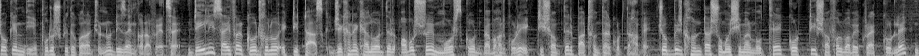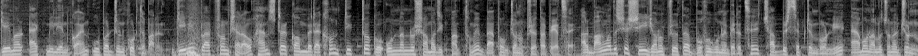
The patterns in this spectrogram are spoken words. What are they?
টোকেন দিয়ে পুরস্কৃত করার জন্য ডিজাইন করা হয়েছে। ডেইলি সাইফার কোড হলো একটি টাস্ক যেখানে খেলোয়াড়দের অবশ্যই মোর্স কোড ব্যবহার করে একটি শব্দের পাঠোদ্ধার করতে হবে। চব্বিশ ঘণ্টা সময়সীমার মধ্যে কোডটি সফলভাবে ক্র্যাক করলে গেমার এক মিলিয়ন কয়েন উপার্জন করতে পারেন। গেমিং প্ল্যাটফর্ম ছাড়াও হ্যামস্টার কমব্যাট এখন টিকটক ও অন্যান্য সামাজিক মাধ্যমে ব্যাপক জনপ্রিয়তা পেয়েছে। আর বাংলাদেশের সেই জনপ্রিয়তা বহুগুণে বেড়েছে ছাব্বিশ সেপ্টেম্বর নিয়ে এমন আলোচনার জন্য।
